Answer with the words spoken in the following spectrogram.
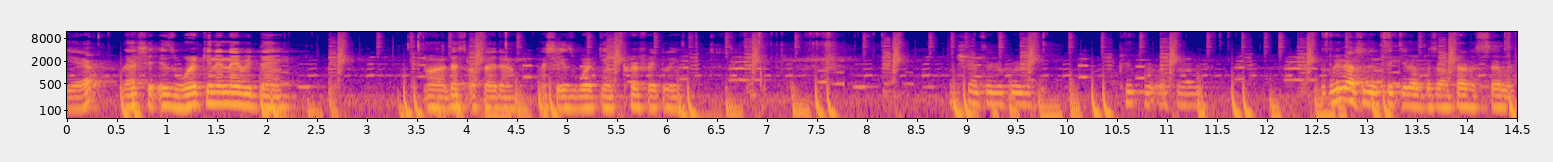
Yeah, that shit is working and everything. Uh, that's upside down. That shit is working perfectly. I'm trying to take a paper up. Maybe I shouldn't take it up because I'm trying to sell it.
